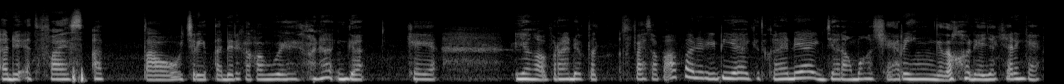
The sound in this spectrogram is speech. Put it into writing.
ada advice atau cerita dari kakak gue. Mana enggak. Kayak ya nggak pernah dapet space apa apa dari dia gitu. Karena dia jarang banget sharing gitu. Kalau diajak sharing kayak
